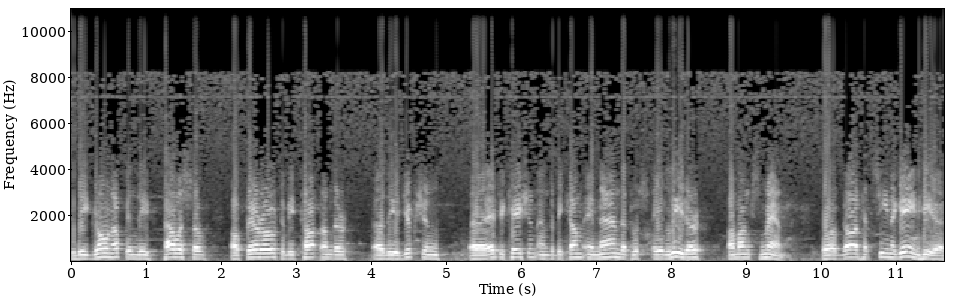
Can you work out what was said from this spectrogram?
To be grown up in the palace of, of Pharaoh, to be taught under uh, the Egyptian uh, education, and to become a man that was a leader amongst men. For God had seen again here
